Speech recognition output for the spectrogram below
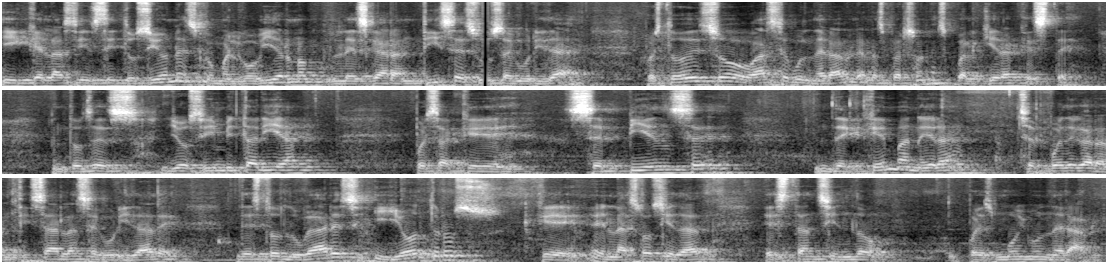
y que las instituciones como el gobierno les garantice su seguridad, pues todo eso hace vulnerable a las personas, cualquiera que esté. Entonces, yo sí invitaría pues a que se piense de qué manera se puede garantizar la seguridad de, estos lugares y otros que en la sociedad están siendo pues muy vulnerables.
